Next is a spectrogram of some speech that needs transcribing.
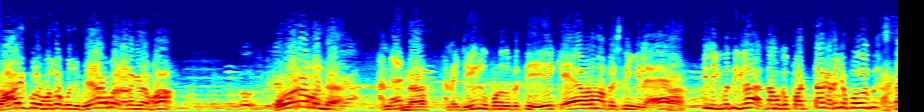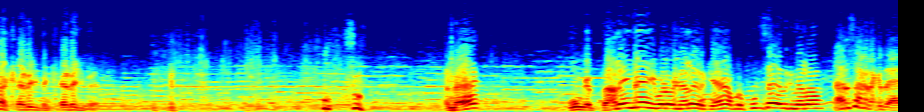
தாய்க்குளம் எல்லாம் கொஞ்சம் வேகமா நடங்கலாமா? ஓட மாண்ட. அண்ணே என்ன? அன்னைக்கு ஜெயிலுக்கு போனதை பத்தி கேவலமா பேசுனீங்களே. இன்னைக்கு பாத்தீங்களா நமக்கு பட்டா கிடைக்க போகுது. கிடைக்கிட்டு கிடைக்கிட்டு அண்ணே உங்க தலையிலே இவ்வளவு நிலம் இருக்கே அப்புறம் புதுசா எதுக்கு நிலம்? தரிசா கிடக்குதே.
